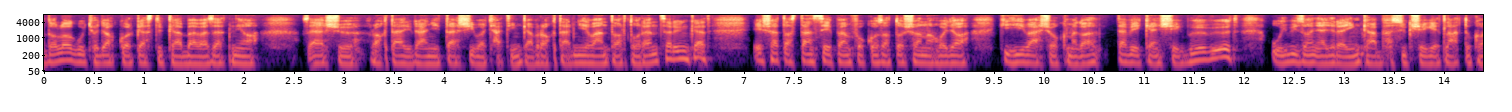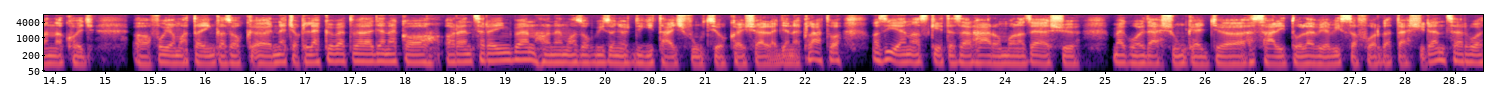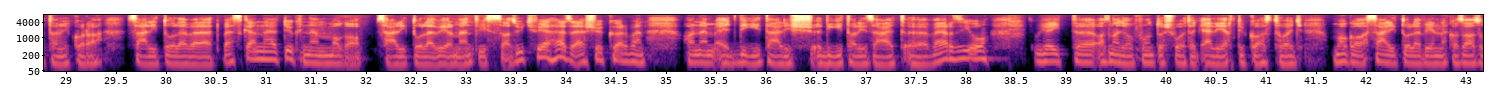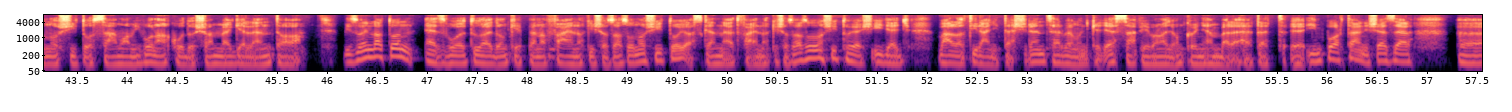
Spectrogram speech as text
dolog, úgyhogy akkor kezdtük el bevezetni az első raktárirányítási, vagy hát inkább raktár nyilvántartó rendszerünket, és hát aztán szépen fokozatosan, ahogy a kihívások meg a tevékenység bővült, úgy bizony egyre inkább szükségét láttuk annak, hogy a folyamataink azok ne csak lekövetve legyenek a, a rendszereinkben, hanem azok bizonyos digitális funkciók funkciókkal is el legyenek látva. Az ilyen az 2003-ban az első megoldásunk egy szállító levél visszaforgatási rendszer volt, amikor a szállító levelet beszkenneltük, nem maga a szállító levél ment vissza az ügyfélhez első körben, hanem egy digitális, digitalizált verzió. Ugye itt az nagyon fontos volt, hogy elértük azt, hogy maga a szállító levélnek az azonosító száma, ami vonalkódosan megjelent a bizonylaton, ez volt tulajdonképpen a fájnak is az azonosítója, a szkennelt fájnak is az azonosítója, azonosítója, és így egy vállalatirányítási rendszerben, mondjuk egy SAP-ban nagyon könnyen be lehetett importálni, és ezzel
